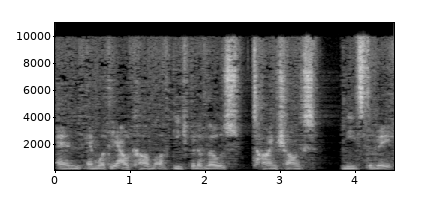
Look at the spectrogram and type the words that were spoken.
and, and what the outcome of each bit of those time chunks needs to be.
